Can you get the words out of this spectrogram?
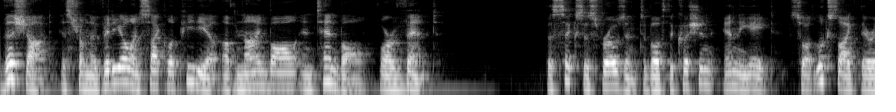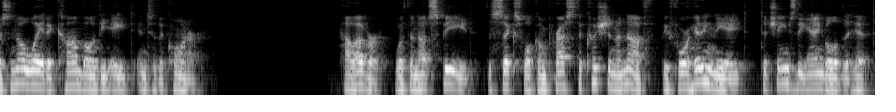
This shot is from the Video Encyclopedia of 9 ball and 10 ball, or VENT. The 6 is frozen to both the cushion and the 8, so it looks like there is no way to combo the 8 into the corner. However, with enough speed, the 6 will compress the cushion enough before hitting the 8 to change the angle of the hit.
